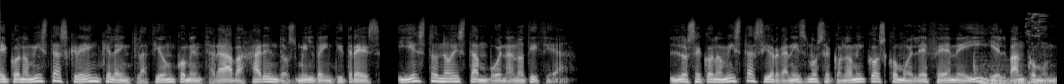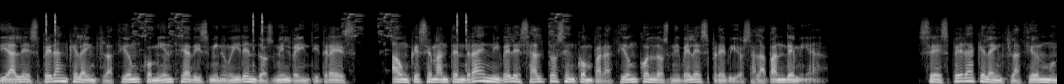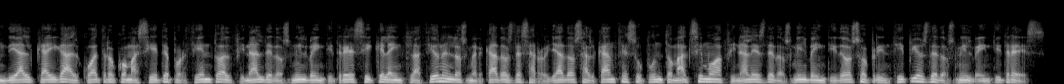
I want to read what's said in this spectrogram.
Economistas creen que la inflación comenzará a bajar en 2023, y esto no es tan buena noticia. Los economistas y organismos económicos como el FMI y el Banco Mundial esperan que la inflación comience a disminuir en 2023, aunque se mantendrá en niveles altos en comparación con los niveles previos a la pandemia. Se espera que la inflación mundial caiga al 4,7% al final de 2023 y que la inflación en los mercados desarrollados alcance su punto máximo a finales de 2022 o principios de 2023.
